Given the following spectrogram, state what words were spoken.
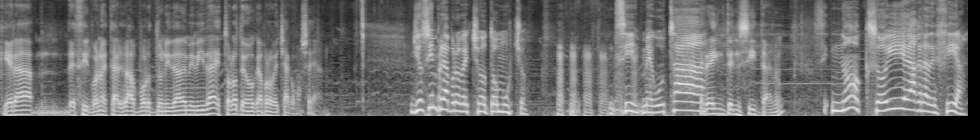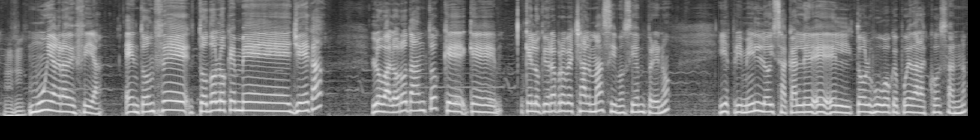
que era decir, bueno, esta es la oportunidad de mi vida, esto lo tengo que aprovechar como sea. ¿no? Yo siempre aprovecho todo mucho. Sí, me gusta. Eres intensita, ¿no? Sí, No, soy agradecida, muy agradecida. Entonces, todo lo que me llega lo valoro tanto que, que- que lo quiero aprovechar al máximo siempre, ¿no? Y exprimirlo y sacarle el, todo el jugo que pueda a las cosas, ¿no?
